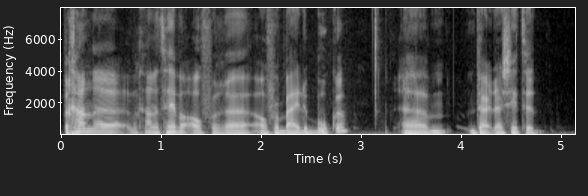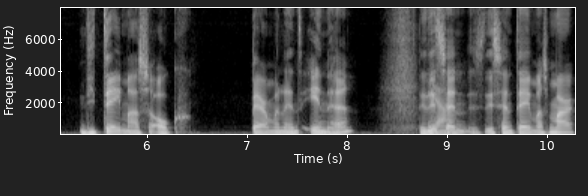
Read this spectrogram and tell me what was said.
We gaan, we gaan het hebben over, over beide boeken. Um, daar, daar zitten die thema's ook permanent in, hè? Dit, ja. zijn, dit zijn thema's, maar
